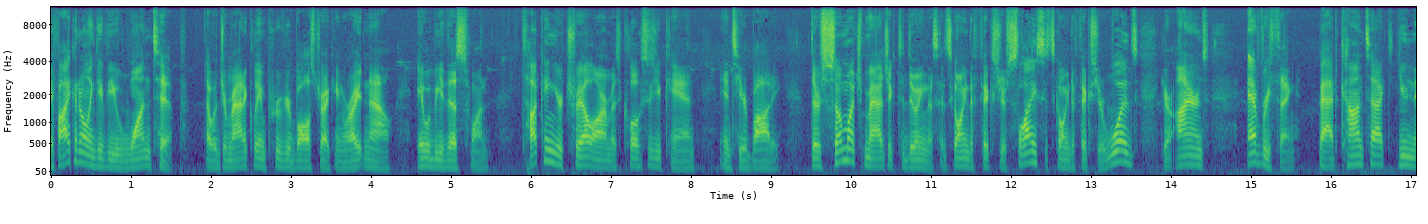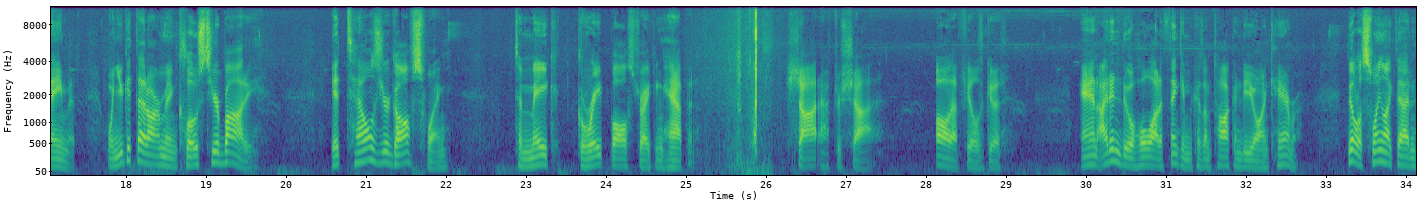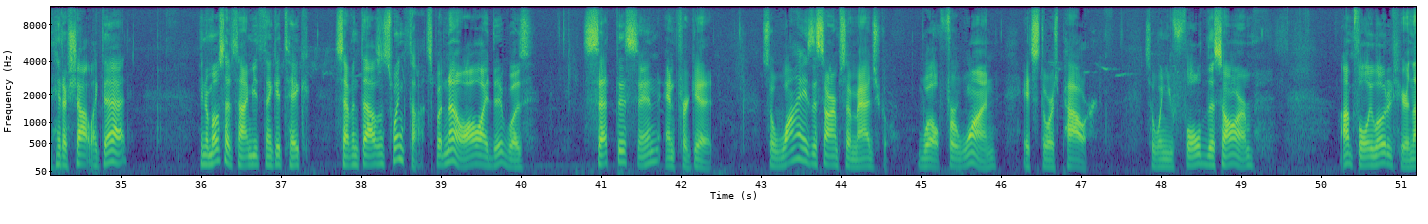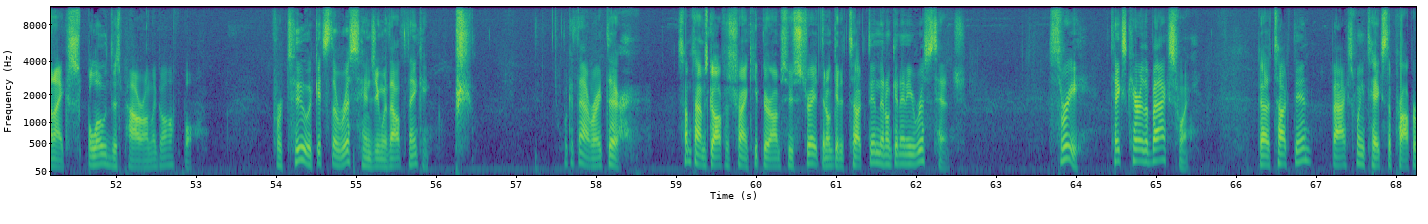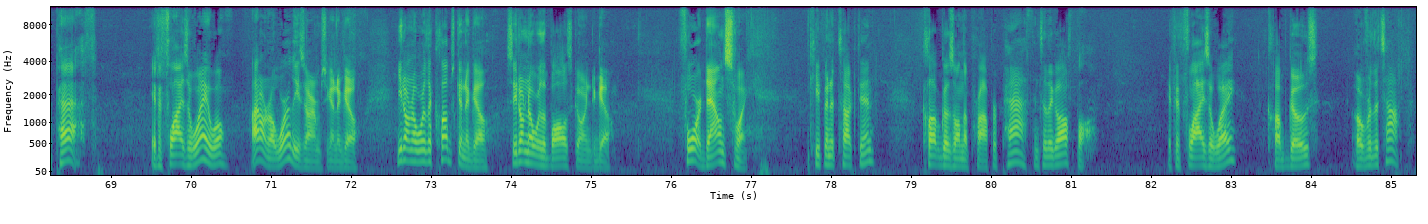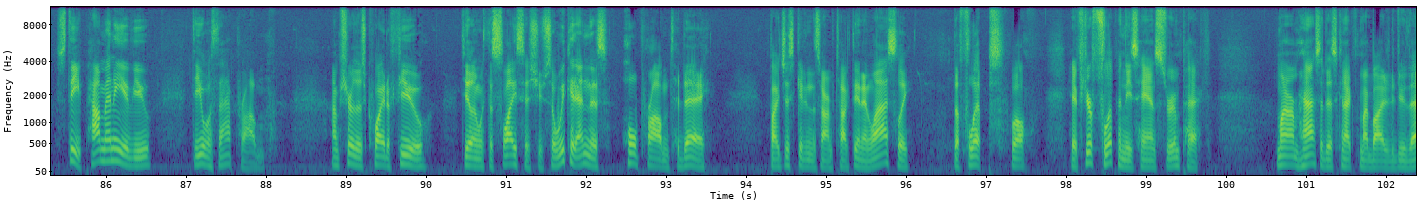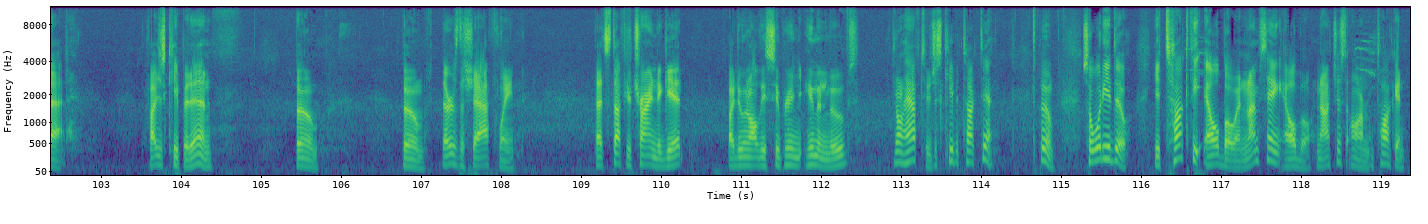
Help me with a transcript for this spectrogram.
If I could only give you one tip that would dramatically improve your ball striking right now, it would be this one. Tucking your trail arm as close as you can into your body. There's so much magic to doing this. It's going to fix your slice, it's going to fix your woods, your irons, everything. Bad contact, you name it. When you get that arm in close to your body, it tells your golf swing to make great ball striking happen. Shot after shot. Oh, that feels good. And I didn't do a whole lot of thinking because I'm talking to you on camera. Be able to swing like that and hit a shot like that, you know, most of the time you'd think it'd take 7,000 swing thoughts. But no, all I did was set this in and forget it. So why is this arm so magical? Well, for one, it stores power. So when you fold this arm, I'm fully loaded here, and then I explode this power on the golf ball. For two, it gets the wrist hinging without thinking. Look at that right there. Sometimes golfers try and keep their arms too straight. They don't get it tucked in. They don't get any wrist hinge. Three, takes care of the backswing. Got it tucked in, backswing takes the proper path. If it flies away, well, I don't know where these arms are gonna go. You don't know where the club's gonna go, so you don't know where the ball's going to go. Four, downswing. Keeping it tucked in, club goes on the proper path into the golf ball. If it flies away, club goes over the top. Steep. How many of you deal with that problem? I'm sure there's quite a few dealing with the slice issue. So we could end this whole problem today by just getting this arm tucked in. And lastly, the flips. Well, if you're flipping these hands through impact, my arm has to disconnect from my body to do that. If I just keep it in, boom, boom, there's the shaft lean. That stuff you're trying to get by doing all these superhuman moves, you don't have to, just keep it tucked in. Boom. So what do you do? You tuck the elbow in, and I'm saying elbow, not just arm. I'm talking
